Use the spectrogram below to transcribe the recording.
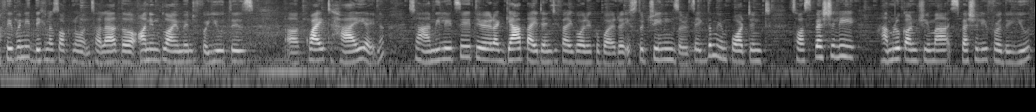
आफै पनि देख्न सक्नुहुन्छ होला। The unemployment for youth is quite high होइन? सो हामीले चाहिँ त्यो एउटा ग्याप आइडेन्टिफाई गरेको भएर यस्तो ट्रेनिङ्सहरू चाहिँ एकदम इम्पोर्टेन्ट छ स्पेसली हाम्रो कन्ट्रीमा specially for the youth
